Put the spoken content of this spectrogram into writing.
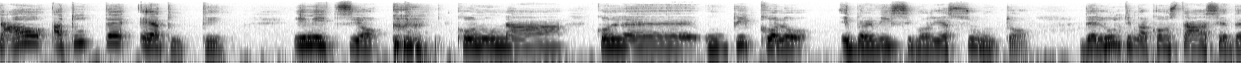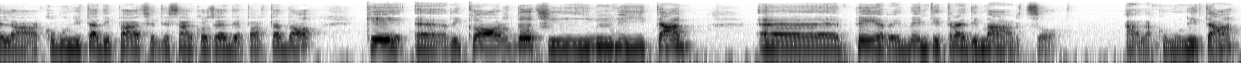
Ciao a tutte e a tutti. Inizio con, una, con le, un piccolo e brevissimo riassunto dell'ultima constanza della comunità di pace di San José de Partadò che eh, ricordo ci invita eh, per il 23 di marzo alla comunità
